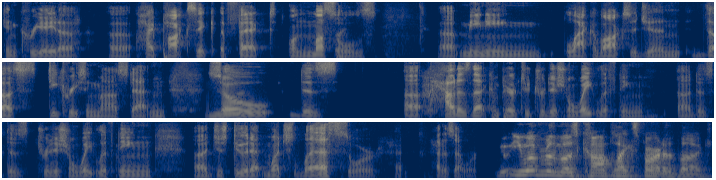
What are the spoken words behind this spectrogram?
can create a, a hypoxic effect on muscles, uh, meaning lack of oxygen, thus decreasing myostatin. Mm-hmm. So does uh, how does that compare to traditional weightlifting? Uh, does does traditional weightlifting uh, just do it at much less, or how does that work? You went for the most complex part of the book.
